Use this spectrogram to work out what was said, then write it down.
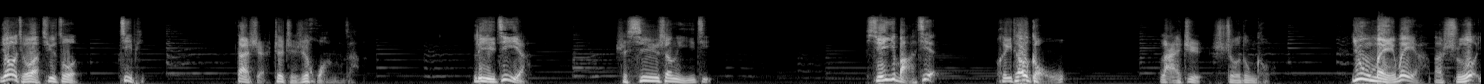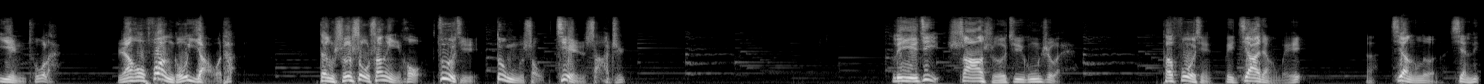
要求啊去做祭品，但是这只是幌子。李季呀，是心生一计，携一把剑和一条狗，来至蛇洞口，用美味啊把蛇引出来，然后放狗咬它。等蛇受伤以后，自己动手剑杀之。李绩杀蛇居功至伟，他父亲被嘉奖为啊将乐的县令。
